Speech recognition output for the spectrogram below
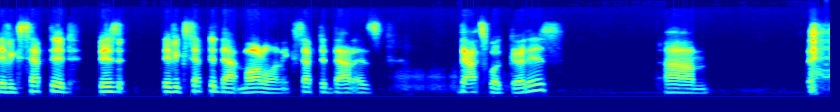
They've accepted business. They've accepted that model and accepted that as that's what good is. Um,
